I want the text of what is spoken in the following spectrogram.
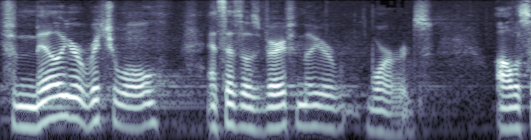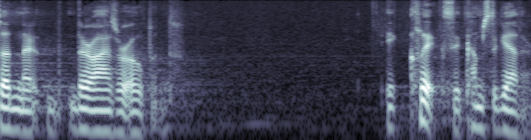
familiar ritual and says those very familiar words, all of a sudden their, their eyes are opened. It clicks, it comes together.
